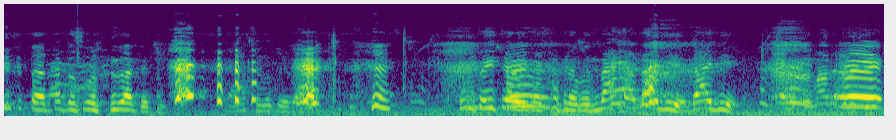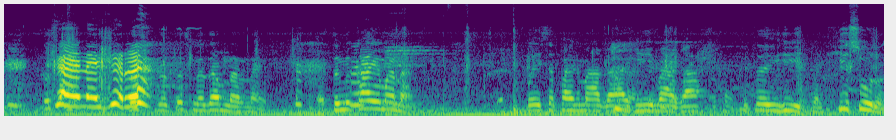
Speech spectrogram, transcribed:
तिथं सोडून जाते ती. तुमचा विचार आहे का खातल्यावर नाही दाजी आहे. अय, काय नाही खरं. तसलं- जमणार नाही. तुम्ही काय म्हणा? पैसे पाहिजे मागा ही मागा तिथं ही पण ही सोडून.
